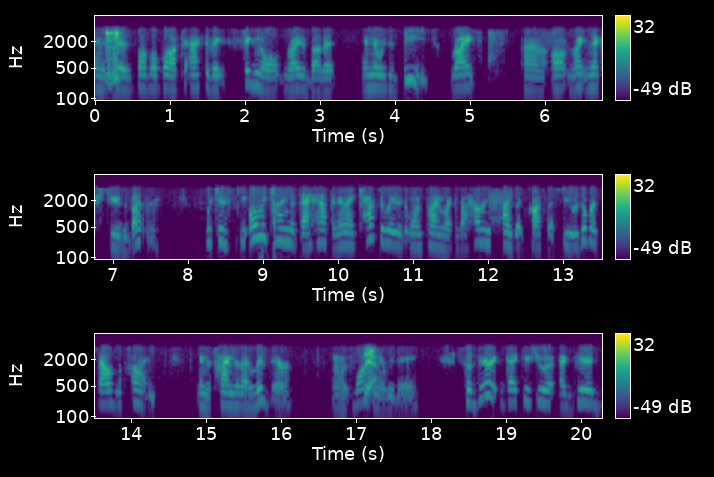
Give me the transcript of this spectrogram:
and it Mhm. says blah blah blah to activate signal right above it, and there was a bee right uh, right next to the button, which is the only time that that happened. And I calculated at one time like about how many times I crossed that street. It was over a thousand times in the time that I lived there and was walking Yeah. every day. So there, that gives you a, a good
